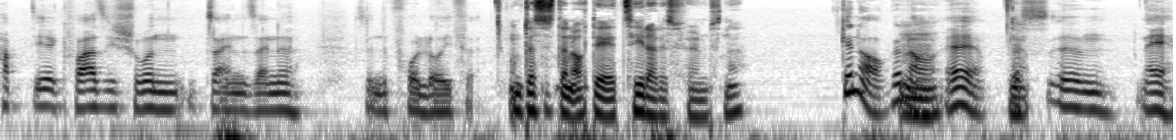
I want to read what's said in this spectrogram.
habt ihr quasi schon seine, seine, seine Vorläufe. Und das ist dann auch der Erzähler des Films, ne? Genau, genau. Mhm. Ja, ja. Das, Ähm, nee,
